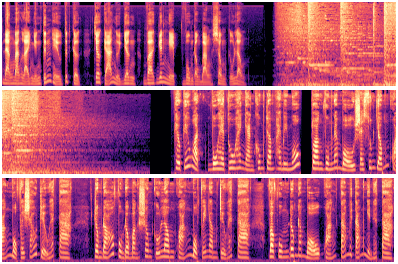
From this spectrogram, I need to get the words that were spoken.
đang mang lại những tín hiệu tích cực cho cả người dân và doanh nghiệp vùng đồng bằng sông Cửu Long. Theo kế hoạch, vụ hè thu 2021, toàn vùng Nam Bộ sẽ xuống giống khoảng 1,6 triệu hecta, trong đó vùng đồng bằng sông Cửu Long khoảng 1,5 triệu hecta và vùng Đông Nam Bộ khoảng 88.000 hecta.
